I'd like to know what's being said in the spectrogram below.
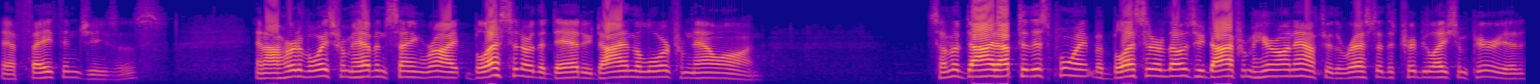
They have faith in Jesus. And I heard a voice from heaven saying, Right, blessed are the dead who die in the Lord from now on. Some have died up to this point, but blessed are those who die from here on out through the rest of the tribulation period.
